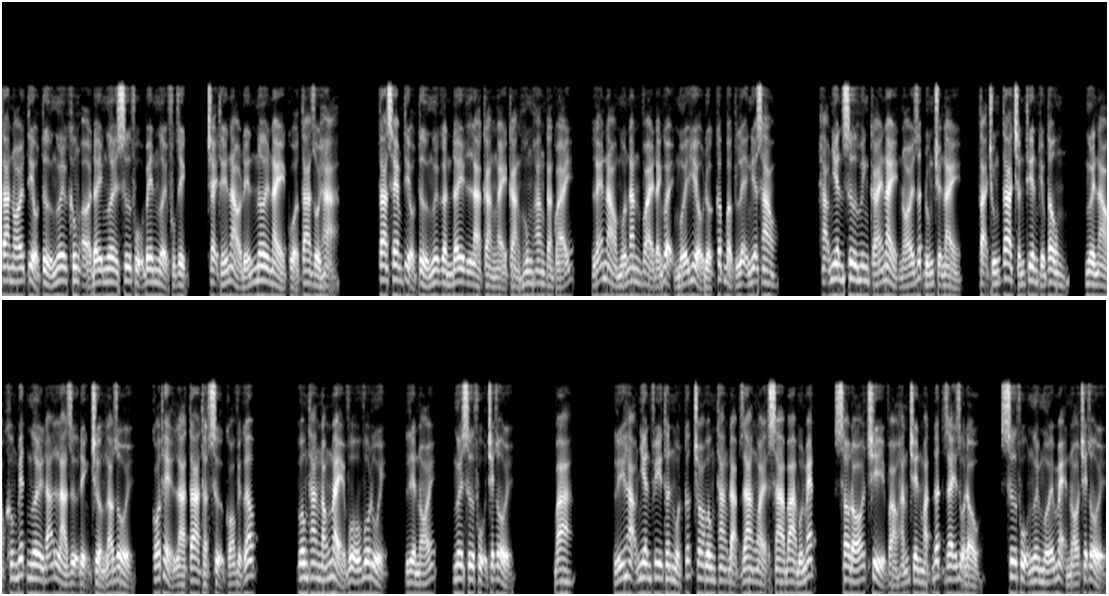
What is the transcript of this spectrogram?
Ta nói tiểu tử ngươi không ở đây, ngươi sư phụ bên người phục dịch, chạy thế nào đến nơi này của ta rồi hả? Ta xem tiểu tử ngươi gần đây là càng ngày càng hung hăng càng quái lẽ nào muốn ăn vài đánh gậy mới hiểu được cấp bậc lễ nghĩa sao? Hạo nhiên sư huynh cái này nói rất đúng chuyện này, tại chúng ta chấn thiên kiếm tông, người nào không biết ngươi đã là dự định trưởng lão rồi, có thể là ta thật sự có việc gấp. Vông thang nóng nảy vỗ vô đuổi, liền nói, ngươi sư phụ chết rồi. Ba. Lý hạo nhiên phi thân một cước cho vông thang đạp ra ngoài xa ba bốn mét, sau đó chỉ vào hắn trên mặt đất dãy rủa đầu, sư phụ ngươi mới mẹ nó chết rồi.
